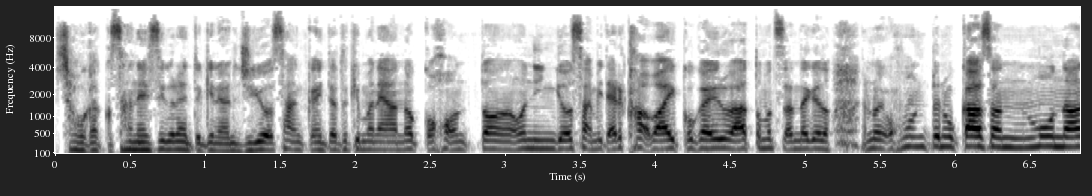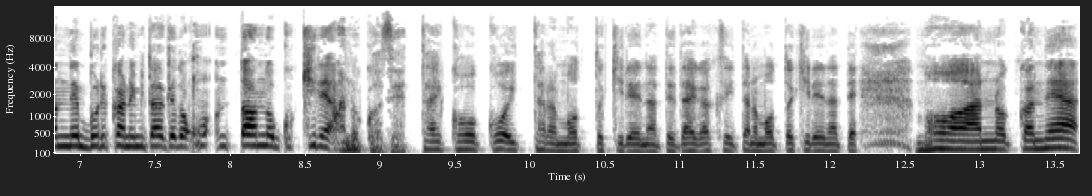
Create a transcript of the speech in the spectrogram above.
小学3年生ぐらいの時にあの授業参加に行った時もね、あの子本当のお人形さんみたいな可愛い子がいるわと思ってたんだけど、あの、本当にお母さんもう何年ぶりかに見たけど、本当あの子綺麗。あの子絶対高校行ったらもっと綺麗になって、大学生行ったらもっと綺麗になって、もうあの子ね、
